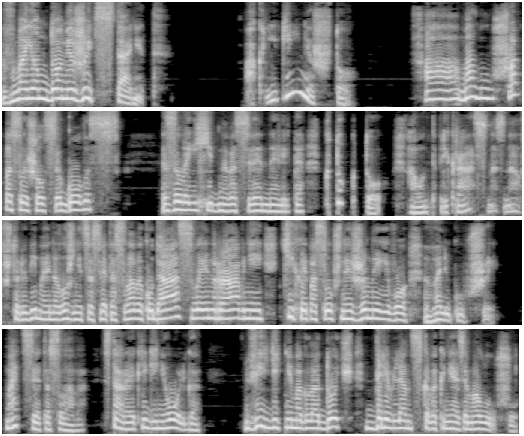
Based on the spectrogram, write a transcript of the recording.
В моем доме жить станет. А княгиня что? А Малуша, — послышался голос злоехидного Свенельда. Кто-кто? А он-то прекрасно знал, что любимая наложница Святослава куда своенравней тихой послушной жены его, Вальгуши. Мать Святослава, старая княгиня Ольга, видеть не могла дочь древлянского князя Малушу,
